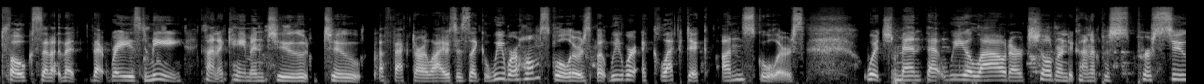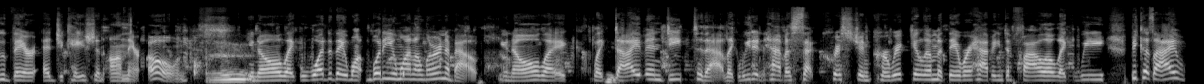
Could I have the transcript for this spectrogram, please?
folks that that that raised me kind of came into to affect our lives. Is like we were homeschoolers but we were eclectic unschoolers which meant that we allowed our children to kind of pursue their education on their own. Mm. you know like what do they want what do you want to learn about? You know like like dive in deep to that. Like we didn't have a set christian curriculum that they were having to follow. Like we because i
